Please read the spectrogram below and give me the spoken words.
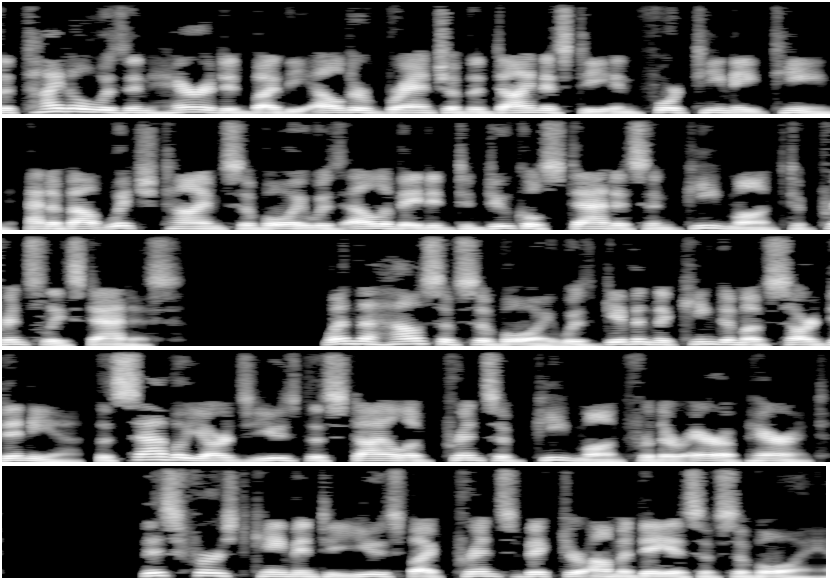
The title was inherited by the elder branch of the dynasty in 1418, at about which time Savoy was elevated to ducal status and Piedmont to princely status. When the House of Savoy was given the Kingdom of Sardinia, the Savoyards used the style of Prince of Piedmont for their heir apparent. This first came into use by Prince Victor Amadeus of Savoy.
